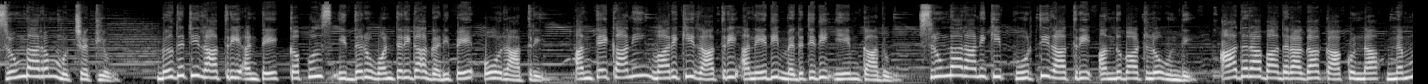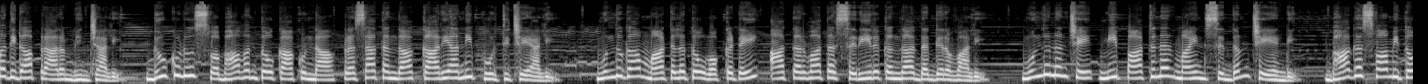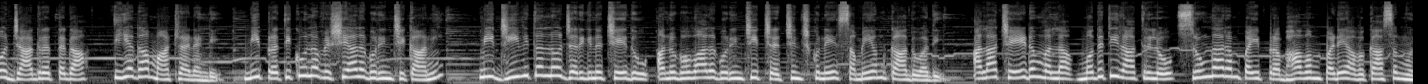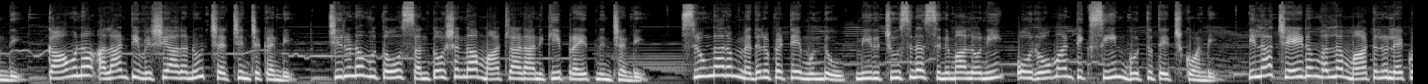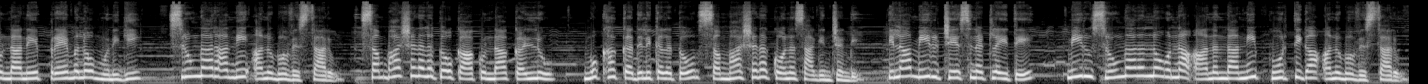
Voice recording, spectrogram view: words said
శృంగారం ముచ్చట్లు. మొదటి రాత్రి అంటే కపుల్స్ ఇద్దరు ఒంటరిగా గడిపే ఓ రాత్రి. అంతేకాని వారికి రాత్రి అనేది మెదటిది ఏం కాదు. శృంగారానికి పూర్తి రాత్రి అందుబాటులో ఉంది. ఆదరాబాదరాగా కాకుండా నెమ్మదిగా ప్రారంభించాలి. దూకుడు స్వభావంతో కాకుండా ప్రశాంతంగా కార్యాన్ని పూర్తి చేయాలి. ముందుగా మాటలతో ఒక్కటే ఆ తర్వాత శరీరకంగా దగ్గరవ్వాలి. ముందు నుంచే మీ పార్ట్నర్ మైండ్ సిద్ధం చేయండి. భాగస్వామితో జాగ్రత్తగా తీయగా మాట్లాడండి. మీ ప్రతికూల విషయాల గురించి కానీ మీ జీవితంలో జరిగిన చేదు అనుభవాల గురించి చర్చించుకునే సమయం కాదు అది. అలా చేయడం వల్ల మొదటి రాత్రిలో శృంగారంపై ప్రభావం పడే అవకాశం ఉంది. కావున అలాంటి విషయాలను చర్చించకండి. చిరునవ్వుతో సంతోషంగా మాట్లాడడానికి ప్రయత్నించండి. శృంగారం మెదలుపెట్టే ముందు మీరు చూసిన సినిమాలోని ఓ రోమాంటిక్ సీన్ గుర్తు తెచ్చుకోండి. ఇలా చేయడం వల్ల మాటలు లేకుండానే ప్రేమలో మునిగి శృంగారాన్ని అనుభవిస్తారు. సంభాషణలతో కాకుండా కళ్ళు ముఖ కదలికలతో సంభాషణ కొనసాగించండి. ఇలా మీరు చేసినట్లయితే మీరు శృంగారంలో ఉన్న ఆనందాన్ని పూర్తిగా అనుభవిస్తారు.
